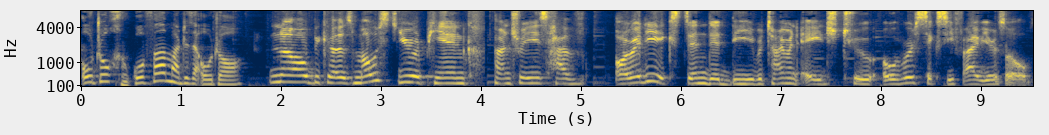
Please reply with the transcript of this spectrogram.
欧洲很过分吗？这在欧洲？ No, because most European countries have already extended the retirement age to over 65 years old.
